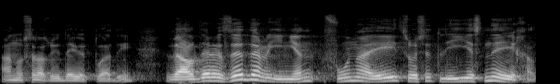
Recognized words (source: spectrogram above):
оно сразу и дает плоды. Валдер зедер инен фуна эйц осет ли есть нейхал.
